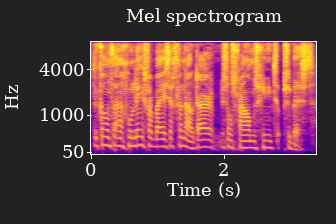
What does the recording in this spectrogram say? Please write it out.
de kanten aan GroenLinks waarbij je zegt van nou, daar is ons verhaal misschien niet op zijn best?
